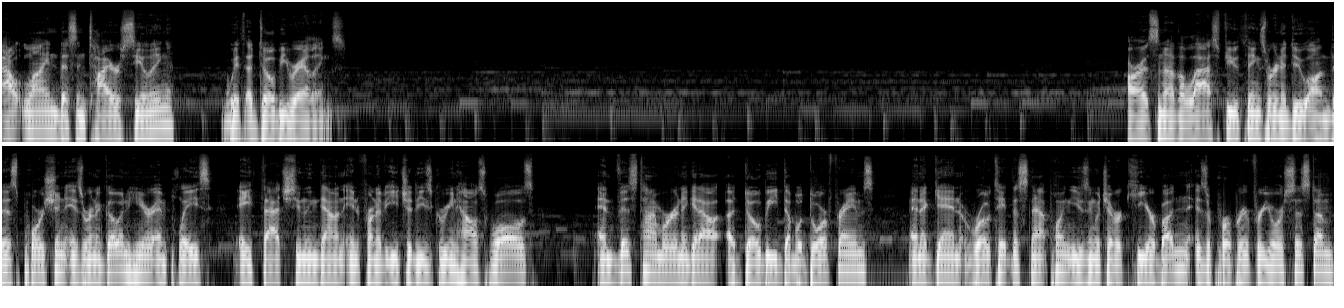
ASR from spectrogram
outline this entire ceiling with Adobe railings. Alright, so now the last few things we're going to do on this portion is we're going to go in here and place a thatch ceiling down in front of each of these greenhouse walls. And this time we're going to get out Adobe double door frames. And again, rotate the snap point using whichever key or button is appropriate for your system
